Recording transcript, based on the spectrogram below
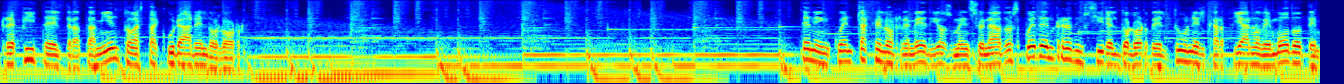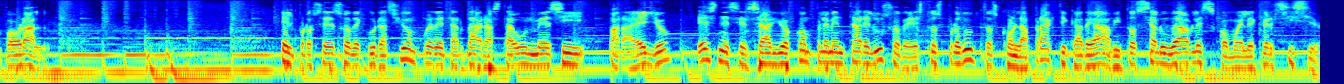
Repite el tratamiento hasta curar el dolor. Ten en cuenta que los remedios mencionados pueden reducir el dolor del túnel carpiano de modo temporal. El proceso de curación puede tardar hasta un mes y, para ello, es necesario complementar el uso de estos productos con la práctica de hábitos saludables como el ejercicio.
